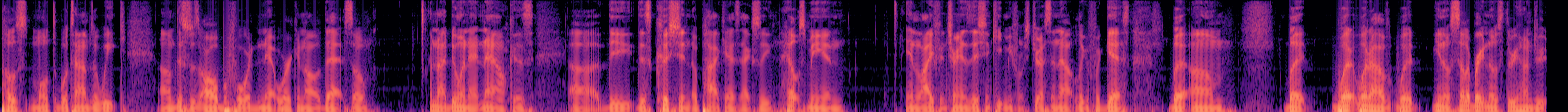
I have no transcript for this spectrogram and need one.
post multiple times a week. Um, this was all before the network and all of that. So I'm not doing that now because uh, the this cushion of podcast actually helps me in in life and transition, keep me from stressing out, looking for guests. But um, but what what I what you know celebrating those 300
